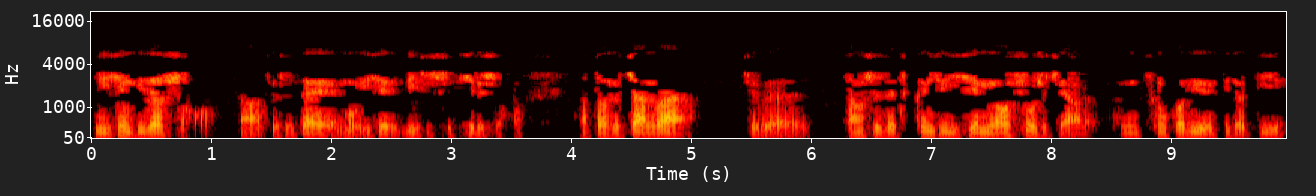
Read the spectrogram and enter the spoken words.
女性比较少啊，就是在某一些历史时期的时候啊，都是战乱，这个当时的根据一些描述是这样的，嗯，存活率比较低。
